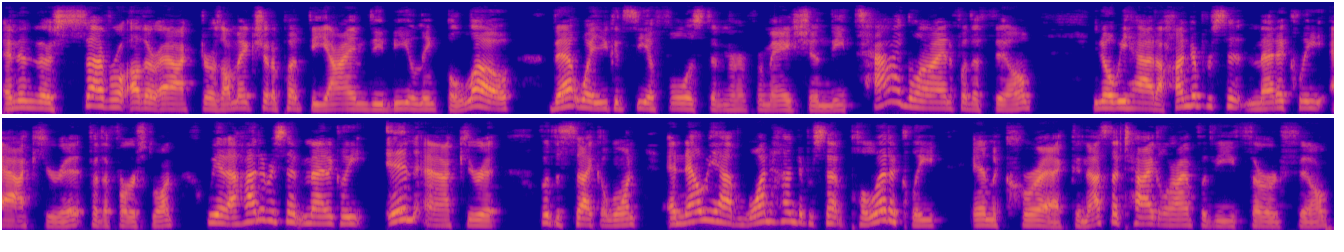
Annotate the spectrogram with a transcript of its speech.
And then there's several other actors. I'll make sure to put the IMDb link below. That way you can see a full list of information. The tagline for the film you know, we had 100% medically accurate for the first one. We had 100% medically inaccurate for the second one. And now we have 100% politically incorrect. And that's the tagline for the third film.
